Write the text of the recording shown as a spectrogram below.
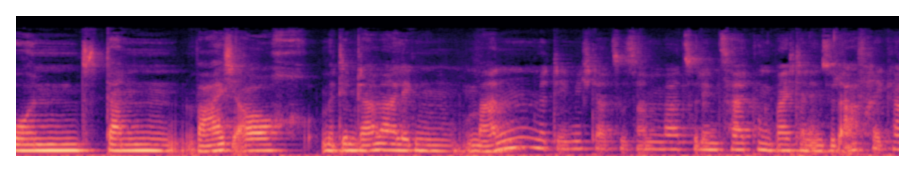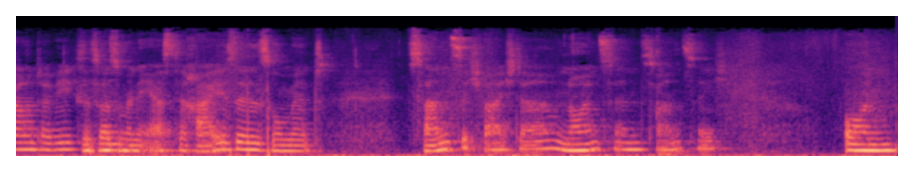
Und dann war ich auch mit dem damaligen Mann, mit dem ich da zusammen war, zu dem Zeitpunkt war ich dann in Südafrika unterwegs. Das war so mhm. meine erste Reise, so mit 20 war ich da, 19, 20. Und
